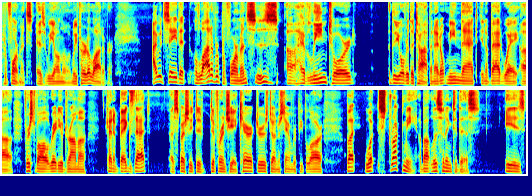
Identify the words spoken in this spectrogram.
performance, as we all know, and we've heard a lot of her. I would say that a lot of her performances uh, have leaned toward the over the top, and I don't mean that in a bad way. Uh, first of all, radio drama kind of begs that, especially to differentiate characters, to understand where people are. But what struck me about listening to this is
